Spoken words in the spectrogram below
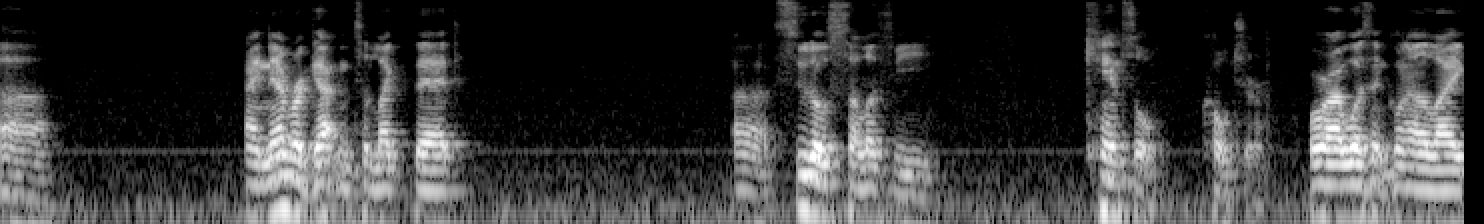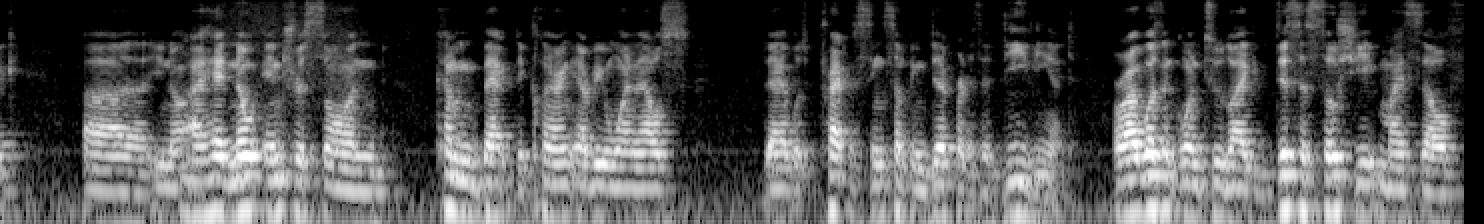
uh, I never got into like that uh, pseudo Salafi cancel culture, or I wasn't gonna like, uh, you know, I had no interest on coming back declaring everyone else that was practicing something different as a deviant, or I wasn't going to like disassociate myself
